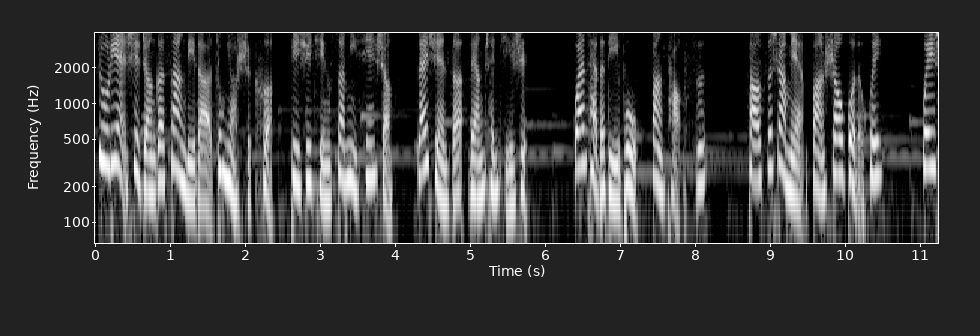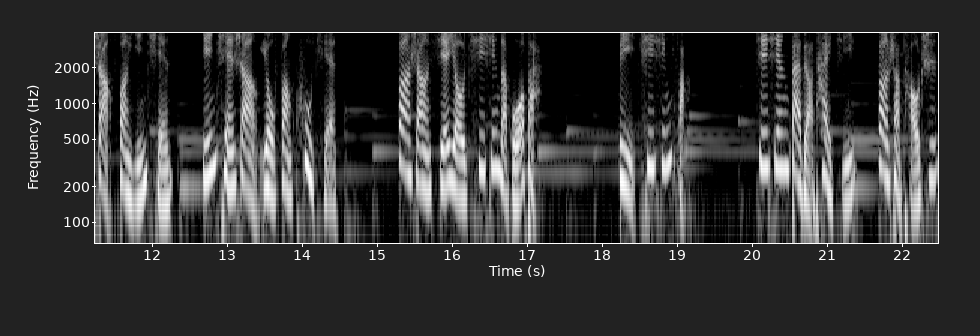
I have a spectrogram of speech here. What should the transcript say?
入殓是整个丧礼的重要时刻，必须请算命先生来选择良辰吉日。棺材的底部放草丝，草丝上面放烧过的灰，灰上放银钱，银钱上又放库钱，放上写有七星的帛板。第七星法，七星代表太极，放上桃枝，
